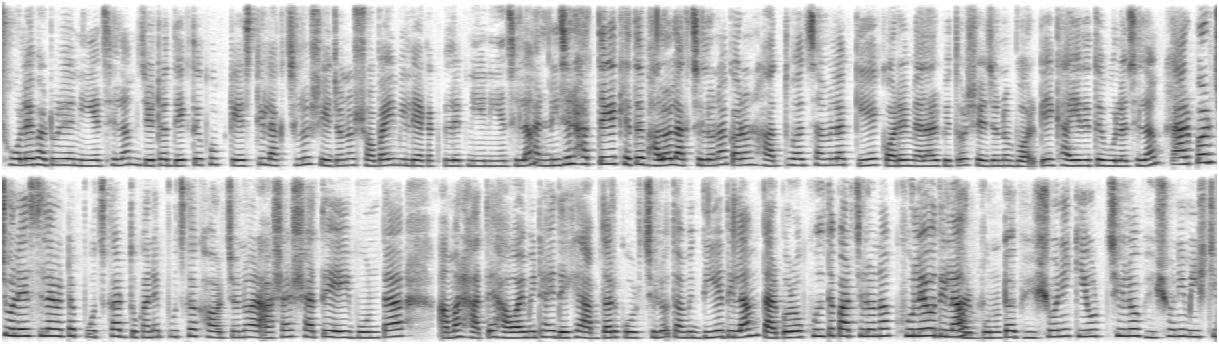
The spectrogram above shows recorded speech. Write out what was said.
ছোলে ভাটুরে নিয়েছিলাম, যেটা দেখতে খুব টেস্টি লাগছিল, সেই জন্য সবাই মিলে এক এক প্লেট নিয়ে নিয়েছিলাম। আর নিজের হাত থেকে খেতে ভালো লাগছিল না, কারণ হাত ধোয়ার ঝামেলা কে করে মেলার ভিতর, সেই জন্য বরকেই খাইয়ে দিতে বলেছিলাম। তারপর চলে এসেছিলাম একটা পুচকার দোকানে, পুচকা খাওয়ার জন্য, আর আসার সাথে এই বোনটা আমার হাতে হাওয়াই মিঠাই দেখে আবদার করছিল, তো আমি দিয়ে দিলাম, তারপর ও খুলতে পারছিল না, খুলেও দিলাম। আর বোনটা ভীষণই কিউট ছিল, ভীষণই মিষ্টি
